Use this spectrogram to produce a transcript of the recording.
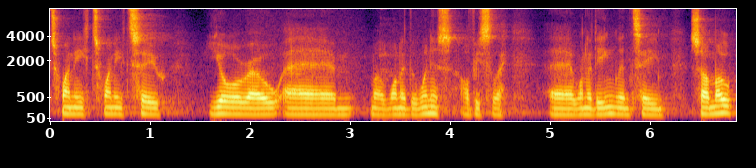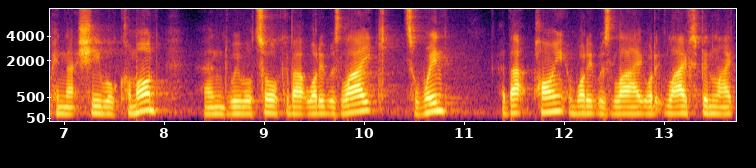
2022 Euro, um, well, one of the winners, obviously, uh, one of the England team. So I'm hoping that she will come on and we will talk about what it was like to win at that point and what it was like, what it, life's been like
